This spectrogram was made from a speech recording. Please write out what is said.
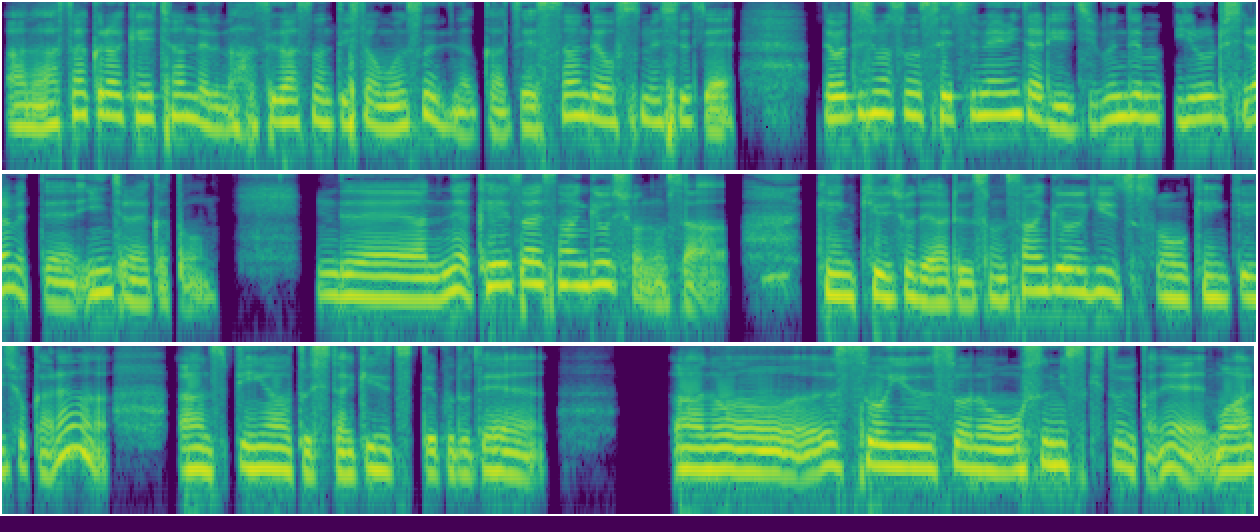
あの、朝倉系チャンネルの長谷川さんって人がものすごいなんか絶賛でお勧めしてて、で、私もその説明見たり自分でいろいろ調べていいんじゃないかと。で、あのね、経済産業省のさ、研究所である、その産業技術総合研究所から、あの、スピンアウトした技術っていうことで、あの、そういう、その、お墨付きというかね、もうあっ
